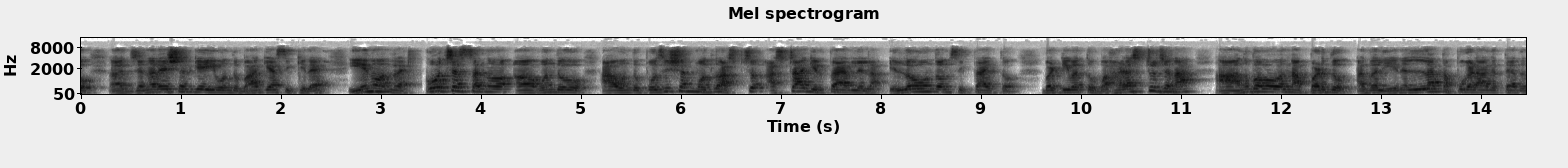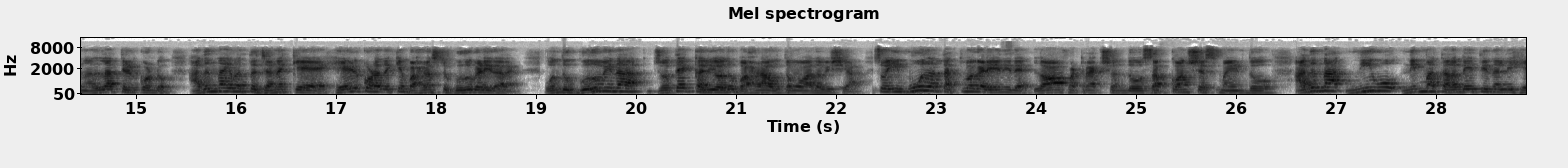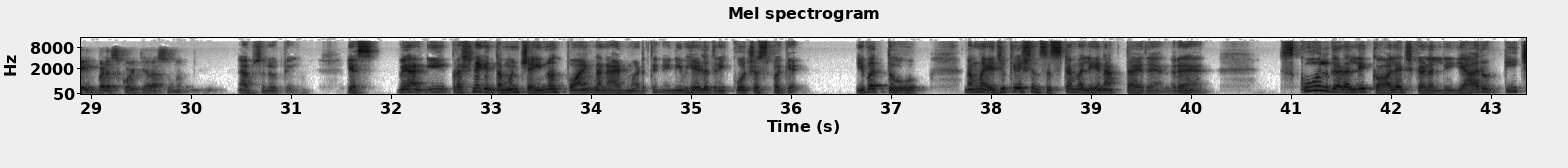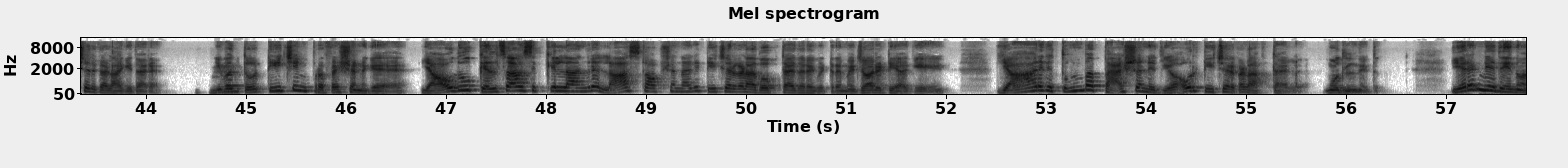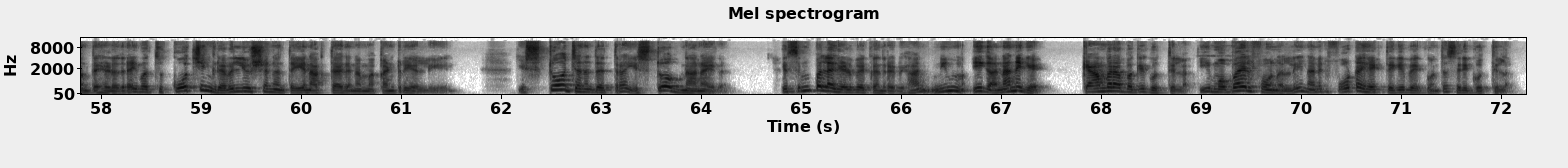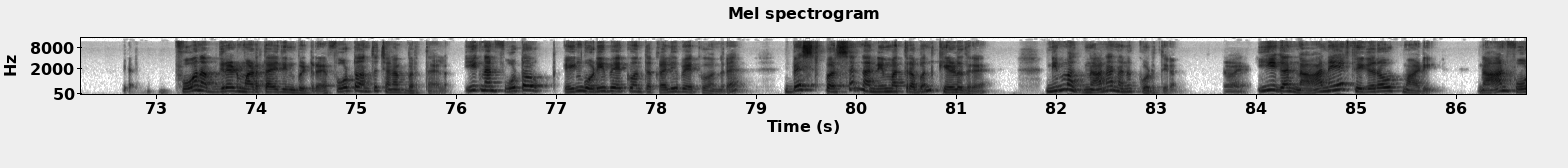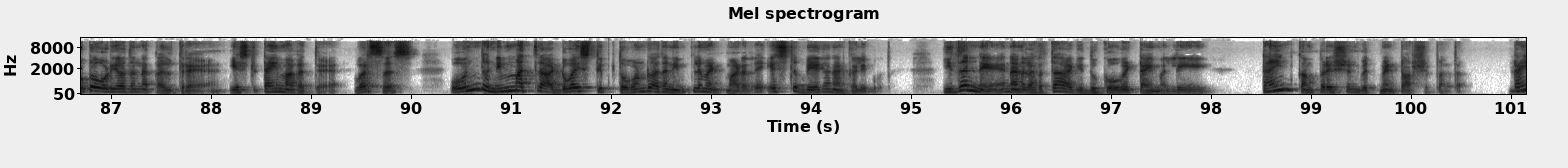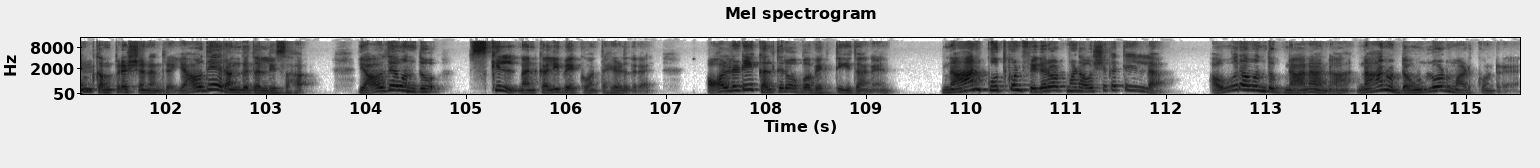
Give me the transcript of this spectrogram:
ಜನರೇಷನ್ಗೆ ಈ ಒಂದು ಭಾಗ್ಯ ಸಿಕ್ಕಿದೆ. ಏನು ಅಂದ್ರೆ ಕೋಚಸ್ ಅನ್ನೋ ಒಂದು, ಆ ಒಂದು ಪೊಸಿಷನ್ ಮೊದಲು ಅಷ್ಟು ಅಷ್ಟಾಗಿ ಇರ್ತಾ ಇರ್ಲಿಲ್ಲ. ಎಲ್ಲೋ ಒಂದೊಂದು ಸಿಗ್ತಾ ಇತ್ತು. ಬಟ್ ಇವತ್ತು ಬಹಳಷ್ಟು ಜನ ಆ ಅನುಭವವನ್ನ ಪಡೆದು, ಅದ್ರಲ್ಲಿ ಏನೆಲ್ಲ ತಪ್ಪುಗಳಾಗುತ್ತೆ ಅದನ್ನೆಲ್ಲ ತಿಳ್ಕೊಂಡು, ಅದನ್ನ ಇವತ್ತು ಜನಕ್ಕೆ ಹೇಳ್ಕೊಡೋದಕ್ಕೆ ಬಹಳಷ್ಟು ಗುರುಗಳಿದ್ದಾರೆ. ಒಂದು ಗುರುವಿನ ಜೊತೆ ಕಲಿಯೋದು ಬಹಳ ಉತ್ತಮವಾದ ವಿಷಯ. ಸೊ ಈ ಮೂಲ ತತ್ವಗಳೇನಿದೆ? Law of attraction subconscious mind ಅದನ್ನ ನೀವು ನಿಮ್ಮ ತರಬೇತಿನಲ್ಲಿ ಹೇಗ್ ಬಳಸ್ಕೊಳ್ತೀರಾ ಸುಮನ್ ಅಬ್ಸಲ್ಯೂಟ್ಲಿ ಎಸ್ ವಿಹಾನ್ ಈ ಪ್ರಶ್ನೆಗಿಂತ ಮುಂಚೆ ಇನ್ನೊಂದು ಪಾಯಿಂಟ್ ನಾನು ಆಡ್ ಮಾಡ್ತೀನಿ. ನೀವು ಹೇಳಿದ್ರಿ ಕೋಚಸ್ ಬಗ್ಗೆ. ಇವತ್ತು ನಮ್ಮ ಎಜುಕೇಶನ್ ಸಿಸ್ಟಮ್ ಅಲ್ಲಿ ಏನಾಗ್ತಾ ಇದೆ ಅಂದ್ರೆ ಸ್ಕೂಲ್ಗಳಲ್ಲಿ ಕಾಲೇಜ್ಗಳಲ್ಲಿ ಯಾರು ಟೀಚರ್ಗಳಾಗಿದ್ದಾರೆ ಇವತ್ತು ಟೀಚಿಂಗ್ ಪ್ರೊಫೆಷನ್ಗೆ ಯಾವುದೂ ಕೆಲಸ ಸಿಕ್ಕಿಲ್ಲ ಅಂದ್ರೆ ಲಾಸ್ಟ್ ಆಪ್ಷನ್ ಆಗಿ ಟೀಚರ್ಗಳಾಗಿ ಹೋಗ್ತಾ ಇದಾರೆ ಬಿಟ್ರೆ ಮೆಜಾರಿಟಿ ಆಗಿ. ಯಾರಿಗೆ ತುಂಬಾ ಪ್ಯಾಷನ್ ಇದೆಯೋ ಅವ್ರು ಟೀಚರ್ಗಳಾಗ್ತಾ ಇಲ್ಲ. ಮೊದಲನೇದು. ಎರಡನೇದೇನು ಅಂತ ಹೇಳಿದ್ರೆ ಇವತ್ತು ಕೋಚಿಂಗ್ ರೆವಲ್ಯೂಷನ್ ಅಂತ ಏನಾಗ್ತಾ ಇದೆ ನಮ್ಮ ಕಂಟ್ರಿಯಲ್ಲಿ ಎಷ್ಟೋ ಜನದ ಹತ್ರ ಎಷ್ಟೋ ಜ್ಞಾನ ಇದೆ. ಈಗ ಸಿಂಪಲ್ ಆಗಿ ಹೇಳ್ಬೇಕಂದ್ರೆ ವಿಹಾನ್ ನಿಮ್ ಈಗ ನನಗೆ ಕ್ಯಾಮ್ರಾ ಬಗ್ಗೆ ಗೊತ್ತಿಲ್ಲ. ಈ ಮೊಬೈಲ್ ಫೋನ್ ಅಲ್ಲಿ ನನಗೆ ಫೋಟೋ ಹೇಗೆ ತೆಗಿಬೇಕು ಅಂತ ಸರಿ ಗೊತ್ತಿಲ್ಲ. ಫೋನ್ ಅಪ್ಗ್ರೇಡ್ ಮಾಡ್ತಾ ಇದೀನಿ ಬಿಟ್ರೆ ಫೋಟೋ ಅಂತೂ ಚೆನ್ನಾಗಿ ಬರ್ತಾ ಇಲ್ಲ. ಈಗ ನಾನು ಫೋಟೋ ಹೆಂಗ್ ಹೊಡಿಬೇಕು ಅಂತ ಕಲಿಬೇಕು ಅಂದ್ರೆ ಬೆಸ್ಟ್ ಪರ್ಸನ್ ನಾನು ನಿಮ್ಮ ಹತ್ರ ಬಂದು ಕೇಳಿದ್ರೆ ನಿಮ್ಮ ಜ್ಞಾನ ನನಗೆ ಕೊಡ್ತೀರಾ. ಈಗ ನಾನೇ ಫಿಗರ್ ಔಟ್ ಮಾಡಿ ನಾನ್ ಫೋಟೋ ಹೊಡಿಯೋದನ್ನ ಕಲ್ತ್ರೆ ಎಷ್ಟು ಟೈಮ್ ಆಗತ್ತೆ ವರ್ಸಸ್ ಒಂದು ನಿಮ್ಮ ಹತ್ರ ಅಡ್ವೈಸ್ ಟಿಪ್ ತಗೊಂಡು ಅದನ್ನ ಇಂಪ್ಲಿಮೆಂಟ್ ಮಾಡಿದ್ರೆ ಎಷ್ಟು ಬೇಗ ನಾನು ಕಲಿಬಹುದು ಇದನ್ನೇ ನನಗೆ ಅರ್ಥ ಆಗಿದ್ದು ಕೋವಿಡ್ ಟೈಮ್ ಅಲ್ಲಿ ಟೈಮ್ ಕಂಪ್ರೆಷನ್ ವಿತ್ ಮೆಂಟಾರ್ಶಿಪ್ ಅಂತ. ಟೈಮ್ ಕಂಪ್ರೆಷನ್ ಅಂದ್ರೆ ಯಾವುದೇ ರಂಗದಲ್ಲಿ ಸಹ ಯಾವುದೇ ಒಂದು ಸ್ಕಿಲ್ ನಾನು ಕಲಿಬೇಕು ಅಂತ ಹೇಳಿದ್ರೆ ಆಲ್ರೆಡಿ ಕಲ್ತಿರೋ ಒಬ್ಬ ವ್ಯಕ್ತಿ ಇದ್ದಾನೆ ನಾನ್ ಕೂತ್ಕೊಂಡು ಫಿಗರ್ ಔಟ್ ಮಾಡೋ ಅವಶ್ಯಕತೆ ಇಲ್ಲ. ಅವರ ಒಂದು ಜ್ಞಾನನ ನಾನು ಡೌನ್ಲೋಡ್ ಮಾಡ್ಕೊಂಡ್ರೆ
